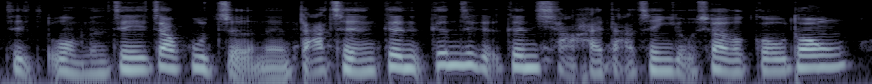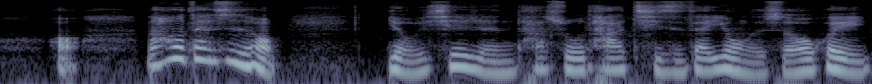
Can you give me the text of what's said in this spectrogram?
这我们这些照顾者呢，达成跟跟这个跟小孩达成有效的沟通，好。然后但是哦，有一些人他说他其实在用的时候会。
